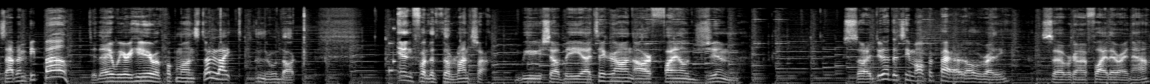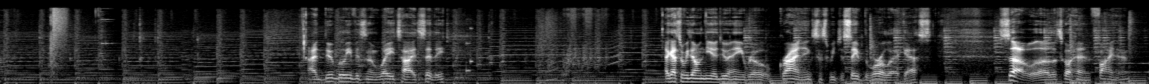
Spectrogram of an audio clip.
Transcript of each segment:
What's happening, people? Today we are here with Pokemon Starlight and Dark. And for the Tarancha, we shall be uh, taking on our final gym. So I do have the team all prepared already. So we're gonna fly there right now. I do believe it's in Waytide City. I guess we don't need to do any real grinding since we just saved the world, I guess. So, uh, let's go ahead and find him.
